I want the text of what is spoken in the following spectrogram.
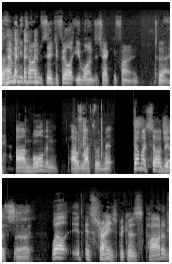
So how many times did you feel like you wanted to check your phone today? Um, more than I would like to admit. So much so that Just uh, Well, it, it's strange because part of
